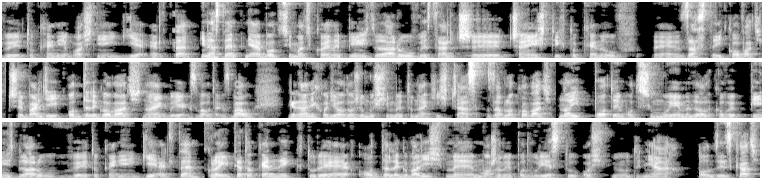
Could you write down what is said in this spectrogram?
w tokenie właśnie GRT i następnie, aby otrzymać kolejne 5 dolarów, wystarczy część tych tokenów e, zastejkować, czy bardziej oddelegować, no jakby jak zwał, tak zwał. Generalnie chodzi o to, że musimy to na jakiś czas zablokować, no i po tym otrzymujemy dodatkowe 5 dolarów w tokenie GRT. Z kolei te tokeny, które oddelegowaliśmy, możemy po 28 dniach odzyskać.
